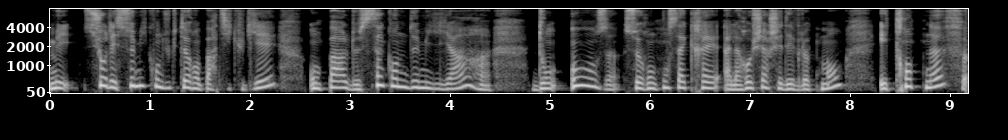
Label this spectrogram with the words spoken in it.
Mais sur les semi-conducteurs en particulier, on parle de 52 milliards, dont 11 seront consacrés à la recherche et développement et 39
